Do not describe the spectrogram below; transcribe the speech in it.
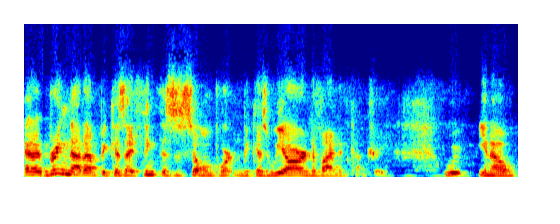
and I bring that up because I think this is so important because we are a divided country. We you know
